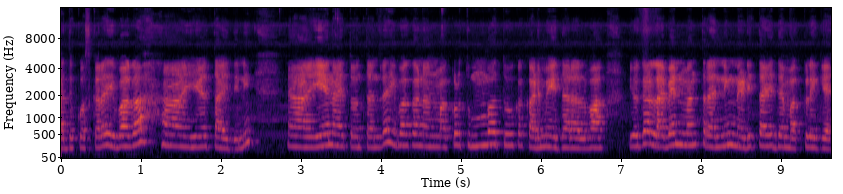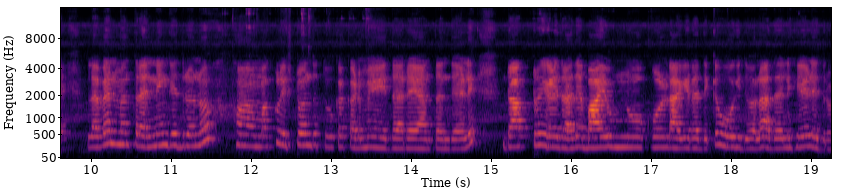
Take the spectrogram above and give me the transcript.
ಅದಕ್ಕೋಸ್ಕರ ಇವಾಗ ಹೇಳ್ತಾ ಇದ್ದೀನಿ. ಏನಾಯಿತು ಅಂತಂದರೆ ಇವಾಗ ನನ್ನ ಮಕ್ಕಳು ತುಂಬ ತೂಕ ಕಡಿಮೆ ಇದ್ದಾರಲ್ವಾ? ಇವಾಗ ಲೆವೆನ್ ಮಂತ್ ರನ್ನಿಂಗ್ ನಡೀತಾ ಇದೆ ಮಕ್ಕಳಿಗೆ ಲೆವೆನ್ ಮಂತ್ ರನ್ನಿಂಗ್ ಇದ್ರೂ ಮಕ್ಕಳು ಇಷ್ಟೊಂದು ತೂಕ ಕಡಿಮೆ ಇದ್ದಾರೆ ಅಂತಂದೇಳಿ ಡಾಕ್ಟ್ರು ಹೇಳಿದ್ರು. ಅದೇ ಬಾಯಿ ಹುಣ್ಣು ಕೋಲ್ಡ್ ಆಗಿರೋದಕ್ಕೆ ಹೋಗಿದ್ವಲ್ಲ, ಅದರಲ್ಲಿ ಹೇಳಿದರು.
